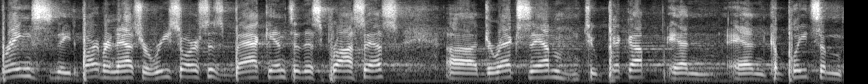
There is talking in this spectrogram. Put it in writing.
brings the Department of Natural Resources back into this process, uh, directs them to pick up and, and complete some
